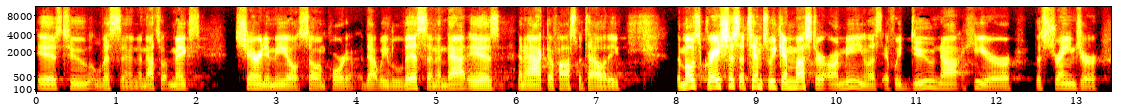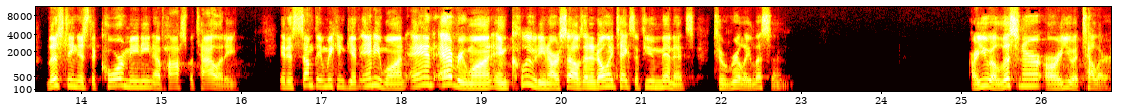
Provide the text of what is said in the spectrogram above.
is to listen. And that's what makes sharing a meal so important that we listen, and that is an act of hospitality. The most gracious attempts we can muster are meaningless if we do not hear the stranger. Listening is the core meaning of hospitality. It is something we can give anyone and everyone, including ourselves, and it only takes a few minutes to really listen. Are you a listener or are you a teller?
